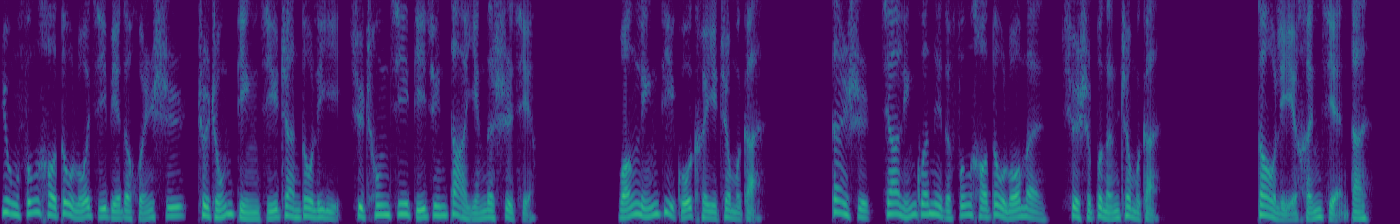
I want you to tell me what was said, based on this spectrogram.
用封号斗罗级别的魂师这种顶级战斗力去冲击敌军大营的事情，亡灵帝国可以这么干，但是嘉陵关内的封号斗罗们却是不能这么干。道理很简单，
